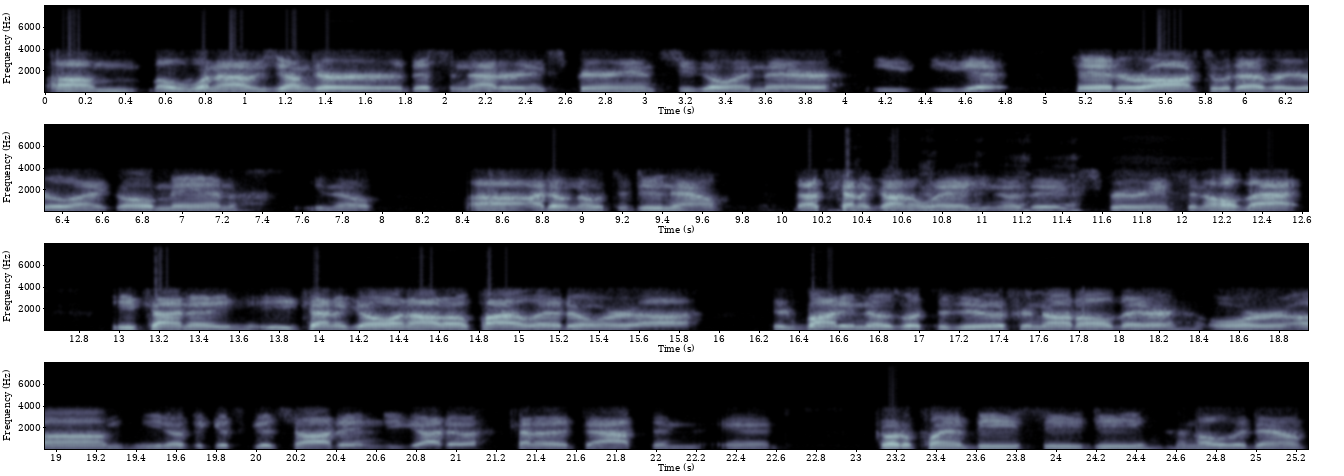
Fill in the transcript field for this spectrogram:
um, but when I was younger, or this and that, or inexperienced, you go in there, you you get hit or rocked or whatever, you're like, oh man, you know, uh, I don't know what to do now. That's kind of gone away, you know, the experience and all that. You kind of you kind of go on autopilot, or uh, your body knows what to do if you're not all there, or um, you know, if it gets a good shot in, you got to kind of adapt and and go to plan B, C, D, and all the way down.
